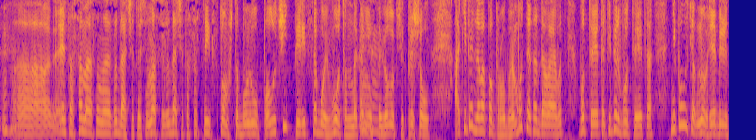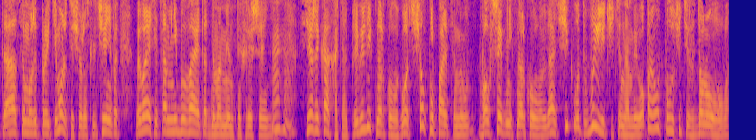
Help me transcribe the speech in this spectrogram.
Угу. Это самая основная задача. То есть у нас задача-то состоит в том, чтобы его получить перед собой. Вот он, наконец-то, угу. голубчик пришел. А теперь давай попробуем. Вот это давай, вот, вот это, теперь вот это. Не получил, ну, реабилитацию может пройти, может еще раз лечение. Вы понимаете, там не бывает одномоментных решений. Угу. Все же как хотят, привели к наркологу, вот щелкни щелкни пальцем, волшебник-нарколог, да, чик, вот вылечите нам его, вот получите здорового.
